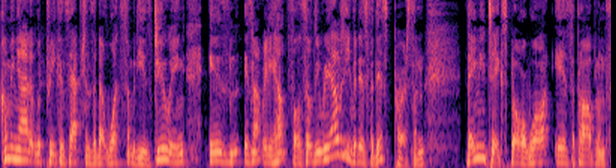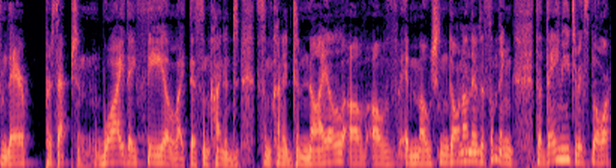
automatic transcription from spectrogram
coming at it with preconceptions about what somebody is doing is, is not really helpful. So the reality of it is for this person, they need to explore what is the problem from their perception, why they feel like there's some kind of some kind of denial of, of emotion going on there. Mm-hmm. There's something that they need to explore.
